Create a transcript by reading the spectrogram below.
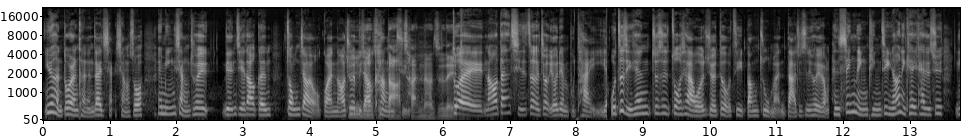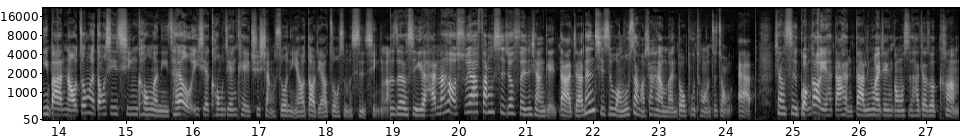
因为很多人可能在想想说，哎，冥想就会连接到跟宗教有关，然后就会比较抗拒打禅啊之类的。对，然后但其实这个就有点不太一样。我这几天就是坐下来，我就觉得对我自己帮助蛮大，就是会有一种很心灵平静，然后你可以开始去，你把脑中的东西清空了，你才有一些空间可以去想说你要到底要做什么事情了。这真的是一个还蛮好舒压方式，就分享给大家。但其实网络上好像还有蛮多不同的这种 app，像是广告也打很大。另外一间公司它叫做 Calm，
